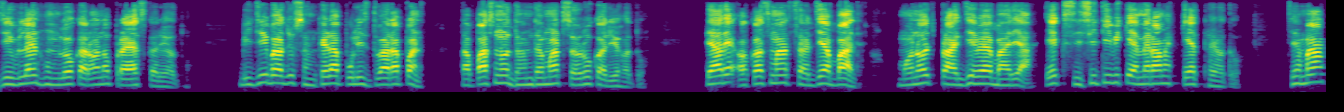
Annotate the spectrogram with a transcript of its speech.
જીવલેણ હુમલો કરવાનો પ્રયાસ કર્યો હતો. બીજી બાજુ સંખેડા પોલીસ દ્વારા પણ તપાસનો ધમધમાટ શરૂ કર્યો હતો. ત્યારે અકસ્માત સર્જ્યા બાદ મનોજ પ્રાગજીભાઈ બારિયા એક સીસીટીવી કેમેરામાં કેદ થયો હતો, જેમાં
